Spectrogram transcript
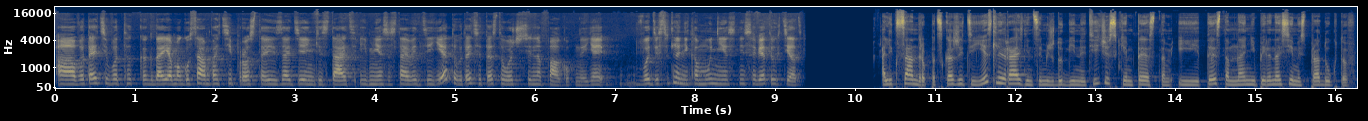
а вот эти вот, когда я могу сам пойти просто и за деньги сдать, и мне составить диету, вот эти тесты очень сильно пагубные. Я вот действительно никому не, не советую их делать. Александра, подскажите, есть ли разница между генетическим тестом и тестом на непереносимость продуктов?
